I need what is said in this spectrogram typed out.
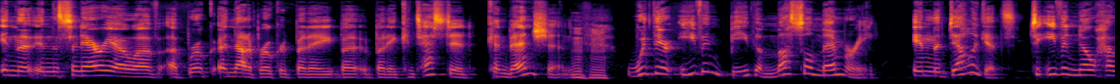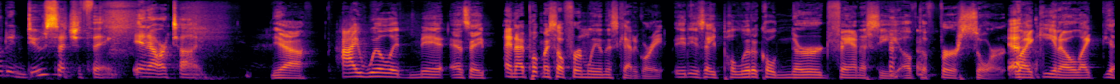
In the in the scenario of a broker, uh, not a brokered, but a but but a contested convention, mm-hmm. would there even be the muscle memory in the delegates to even know how to do such a thing in our time. Yeah. I will admit, as a, and I put myself firmly in this category, it is a political nerd fantasy of the first sort. yeah. Like, you know, like yeah,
